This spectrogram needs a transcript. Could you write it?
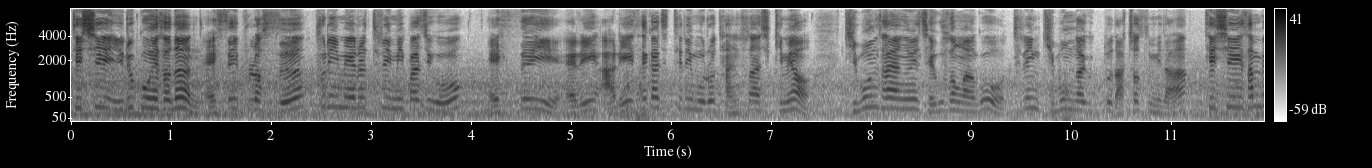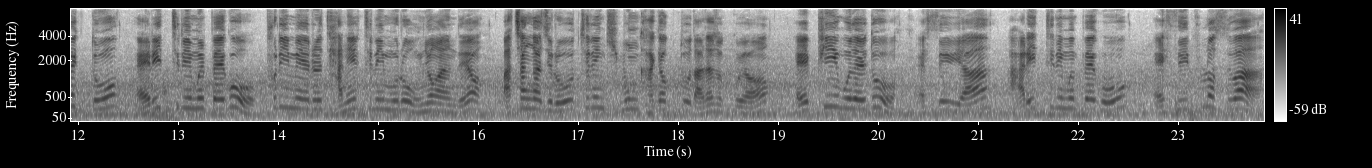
TC260에서는 SE 플러스 프리미어르 트림이 빠지고 SE, LE, RE 세 가지 트림으로 단순화시키며 기본 사양을 재구성하고 트림 기본 가격도 낮췄습니다. TC300도 LE 트림을 빼고 프리미어르 단일 트림으로 운영하는데요. 마찬가지로 트림 기본 가격도 낮아졌고요. LPE 모델도 SE와 RE 트림을 빼고 SE 플러스와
